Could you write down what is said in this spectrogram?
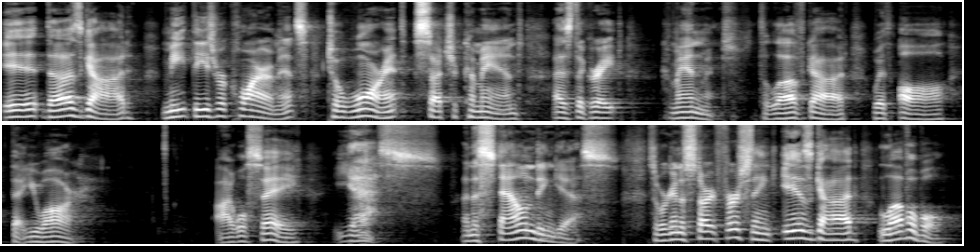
it, does God meet these requirements to warrant such a command as the great commandment to love God with all that you are? I will say yes, an astounding yes. So we're going to start first saying, Is God lovable?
